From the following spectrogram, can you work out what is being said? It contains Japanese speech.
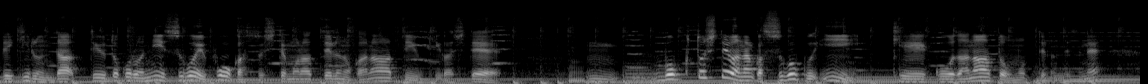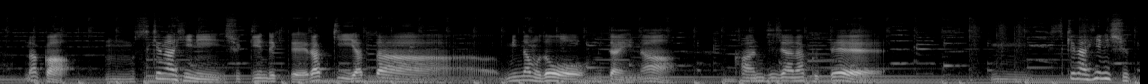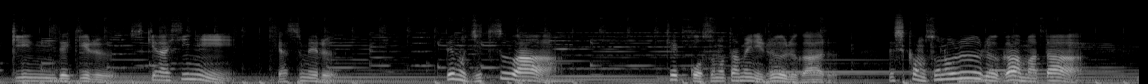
できるんだっていうところにすごいフォーカスしてもらってるのかなっていう気がして、うん、僕としてはなんかすごくいい傾向だなと思ってるんですね。なんか、うん、好きな日に出勤できてラッキーやったみんなもどうみたいな感じじゃなくて、うん、好きな日に出勤できる好きな日に休める。でも実は結構そのためにルールがある。でしかもそのルールがまた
